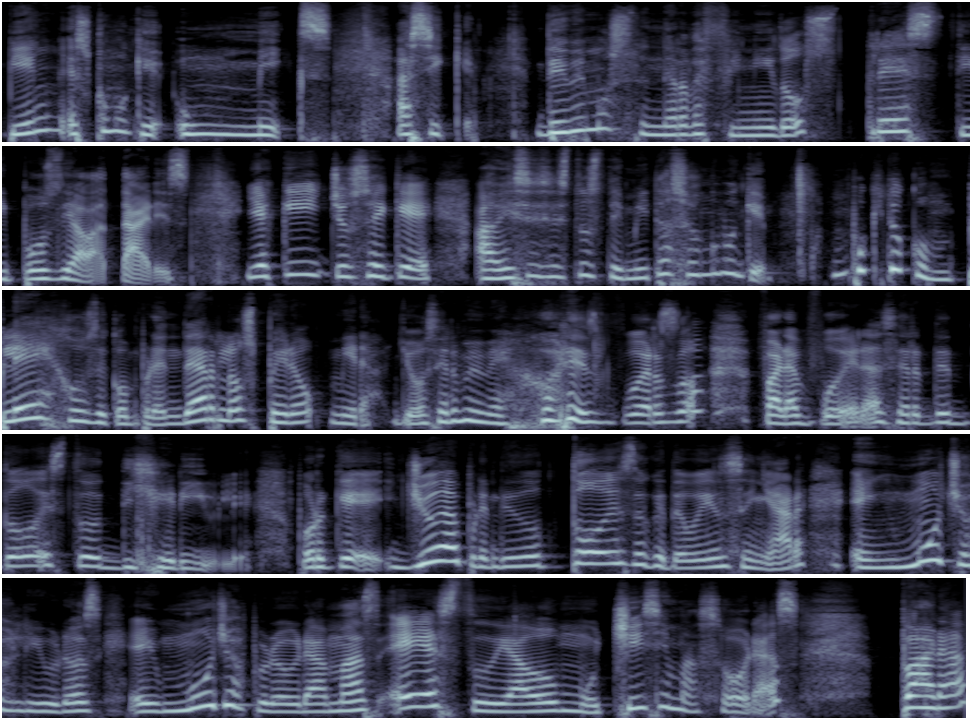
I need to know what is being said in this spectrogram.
Bien, es como que un mix. Así que debemos tener definidos tres tipos de avatares. Y aquí yo sé que a veces estos temitas son como que un poquito complejos de comprenderlos, pero mira, yo voy a hacer mi mejor esfuerzo para poder hacerte todo esto digerible, porque yo he aprendido todo esto que te voy a enseñar en muchos libros, en muchos programas, he estudiado muchísimas horas para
